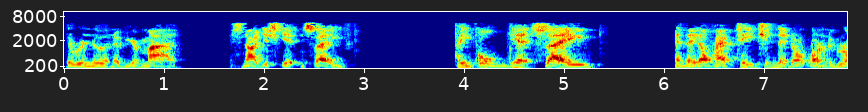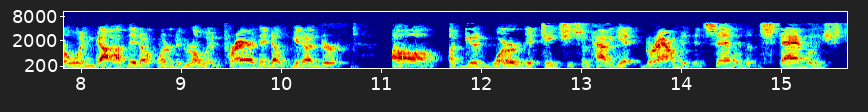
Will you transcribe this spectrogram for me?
the renewing of your mind. It's not just getting saved. People get saved and they don't have teaching. They don't learn to grow in God. They don't learn to grow in prayer. They don't get under uh, a good word that teaches them how to get grounded and settled and established.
